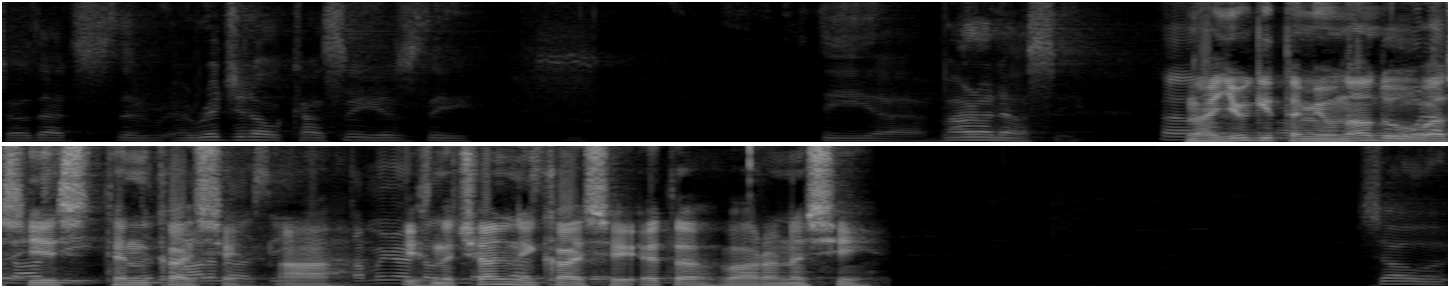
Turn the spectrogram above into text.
So that's the original Kasi is the the uh, Varanasi. на юге Тамилнаду у вас есть Тенкаси, а изначальный Каси — это Варанаси. So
